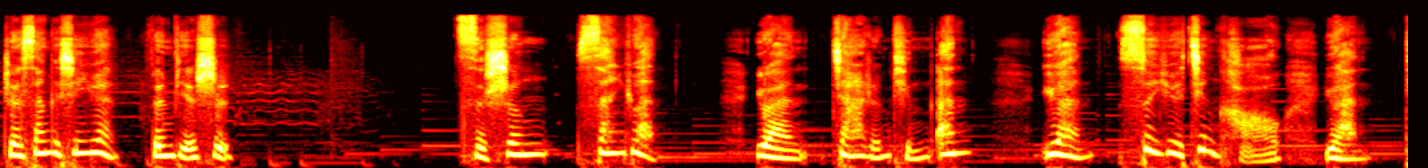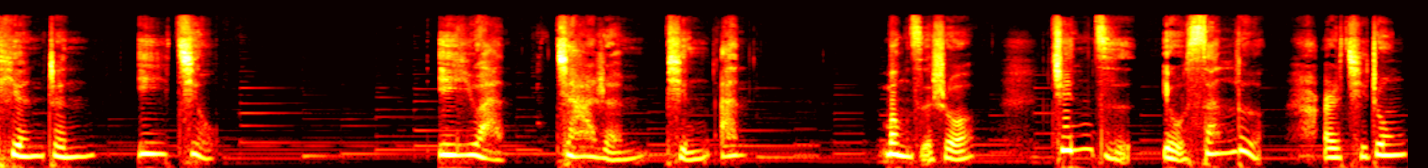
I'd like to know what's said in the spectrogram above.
这三个心愿分别是：此生三愿，愿家人平安，愿岁月静好，愿天真依旧。一愿。家人平安。孟子说：“君子有三乐，而其中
